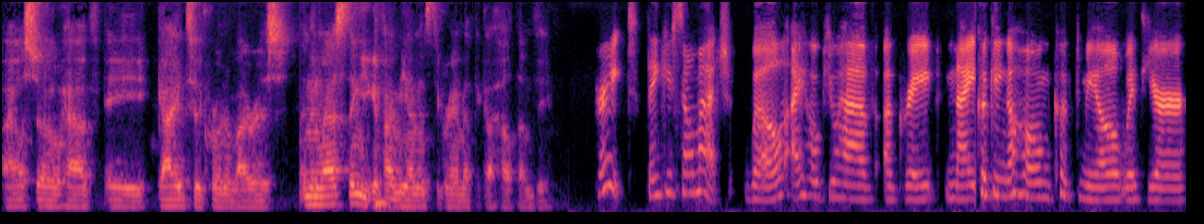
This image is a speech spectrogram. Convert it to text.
I also have a guide to the coronavirus. And then last thing, you can find me on Instagram at the Gut Health MD. Great. Thank you so much. Well, I hope you have a great night cooking a home cooked meal with your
